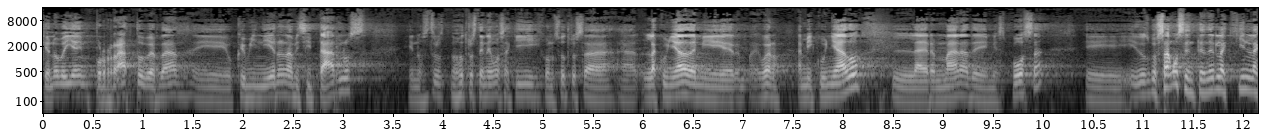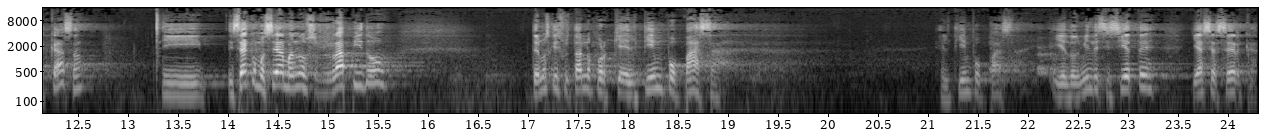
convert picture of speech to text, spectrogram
que no veían por rato, verdad, eh, o que vinieron a visitarlos? nosotros, nosotros tenemos aquí con nosotros a, la cuñada de mi, bueno, a mi cuñado, la hermana de mi esposa, y nos gozamos en tenerla aquí en la casa. Y, y sea como sea, hermanos, rápido, tenemos que disfrutarlo porque el tiempo pasa. El tiempo pasa y el 2017 ya se acerca.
